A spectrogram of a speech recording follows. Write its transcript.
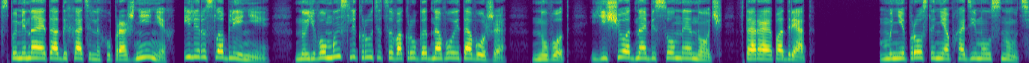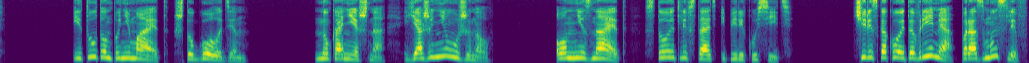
вспоминает о дыхательных упражнениях или расслаблении, но его мысли крутятся вокруг одного и того же. Ну вот, еще одна бессонная ночь, вторая подряд. Мне просто необходимо уснуть. И тут он понимает, что голоден. Ну, конечно, я же не ужинал. Он не знает, стоит ли встать и перекусить. Через какое-то время, поразмыслив,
